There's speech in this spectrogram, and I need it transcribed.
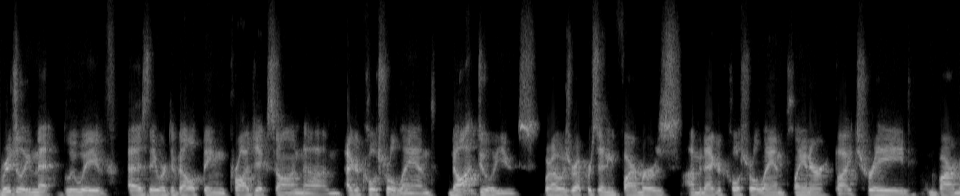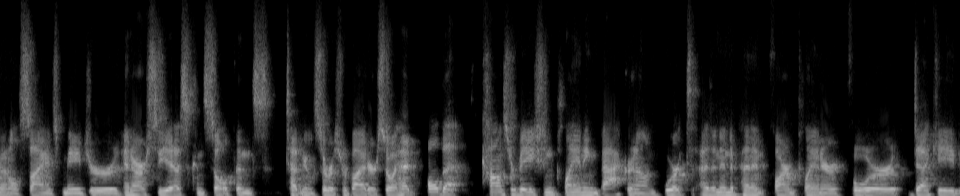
Originally met Blue Wave as they were developing projects on um, agricultural land, not dual use, where I was representing farmers. I'm an agricultural land planner by trade, environmental science major, NRCS consultant, technical service provider. So I had all that conservation planning background, worked as an independent farm planner for a decade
